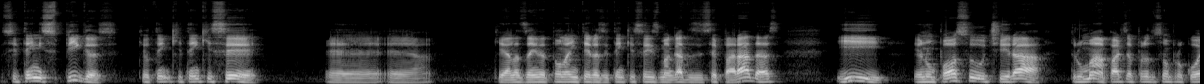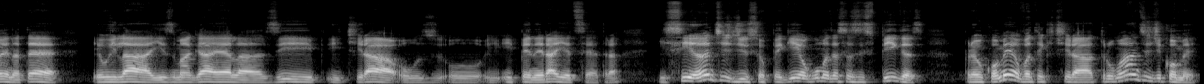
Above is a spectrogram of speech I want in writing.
se tem espigas que eu tenho que tem que ser é, é, que elas ainda estão lá inteiras e tem que ser esmagadas e separadas, e eu não posso tirar Trumá, parte da produção para o Cohen, até eu ir lá e esmagar elas e, e tirar os o, e, peneirar e etc. E se antes disso eu peguei alguma dessas espigas para eu comer, eu vou ter que tirar a truma antes de comer.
